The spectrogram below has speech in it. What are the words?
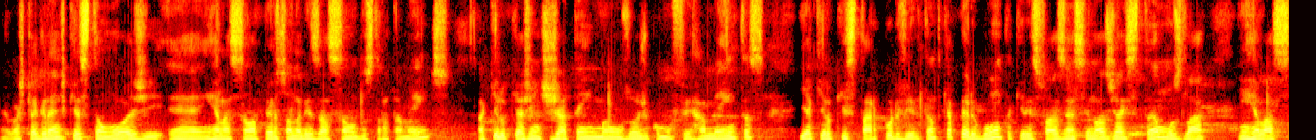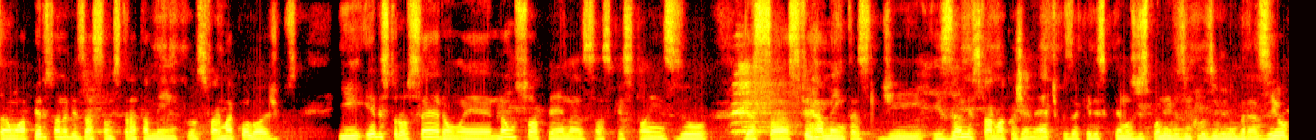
Eu acho que a grande questão hoje é em relação à personalização dos tratamentos, aquilo que a gente já tem em mãos hoje como ferramentas e aquilo que está por vir. Tanto que a pergunta que eles fazem é se nós já estamos lá em relação à personalização dos tratamentos farmacológicos. E eles trouxeram é, não só apenas as questões do, dessas ferramentas de exames farmacogenéticos, aqueles que temos disponíveis inclusive no Brasil,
